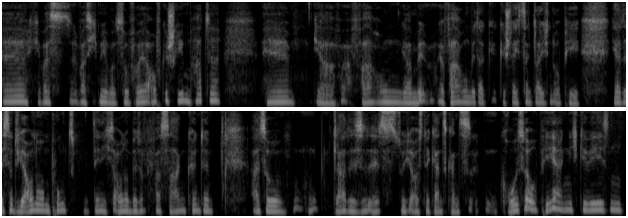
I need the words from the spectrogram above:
äh, was, was ich mir so vorher aufgeschrieben hatte. Ja, Erfahrung, ja, mit, Erfahrung mit der geschlechtsangleichen OP. Ja, das ist natürlich auch noch ein Punkt, den ich auch noch was sagen könnte. Also klar, das ist jetzt durchaus eine ganz, ganz große OP eigentlich gewesen.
